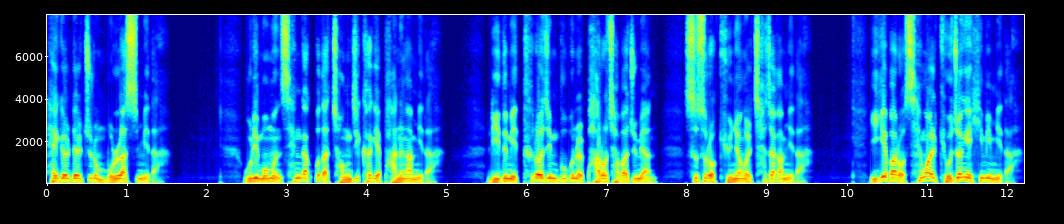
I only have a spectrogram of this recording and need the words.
해결될 줄은 몰랐습니다. 우리 몸은 생각보다 정직하게 반응합니다. 리듬이 틀어진 부분을 바로 잡아주면 스스로 균형을 찾아갑니다. 이게 바로 생활 교정의 힘입니다.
